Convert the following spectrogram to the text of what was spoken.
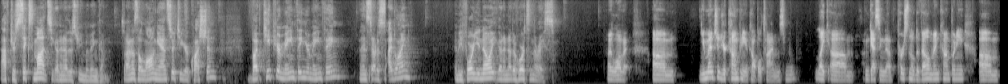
after six months, you got another stream of income. So I know it's a long answer to your question, but keep your main thing your main thing and then start a sideline. And before you know it, you got another horse in the race. I love it. Um, you mentioned your company a couple times, like um, I'm guessing the personal development company. Um,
